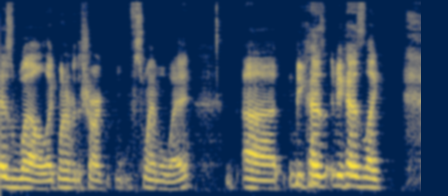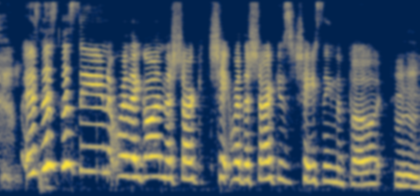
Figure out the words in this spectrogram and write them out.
as well. Like whenever the shark swam away, uh, because because like is this the scene where they go on the shark cha- where the shark is chasing the boat mhm,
